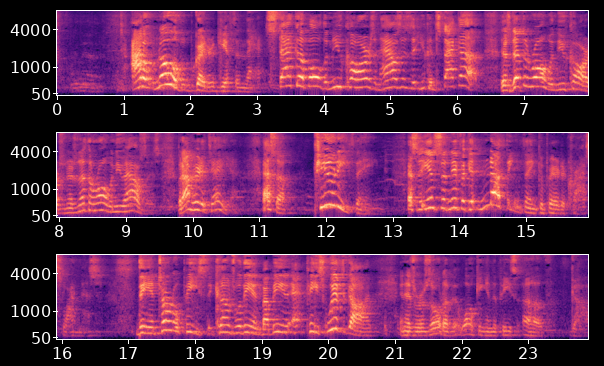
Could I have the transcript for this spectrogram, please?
I don't know of a greater gift than that. Stack up all the new cars and houses that you can stack up. There's nothing wrong with new cars and there's nothing wrong with new houses. But I'm here to tell you, that's a puny thing. That's an insignificant, nothing thing compared to Christ likeness. The internal peace that comes within by being at peace with God, and as a result of it, walking in the peace of God.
